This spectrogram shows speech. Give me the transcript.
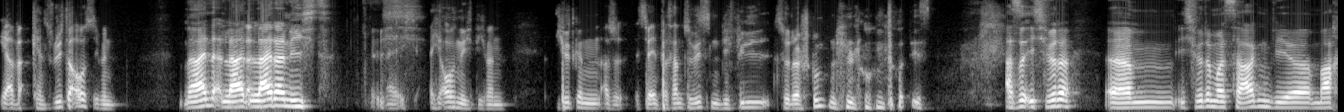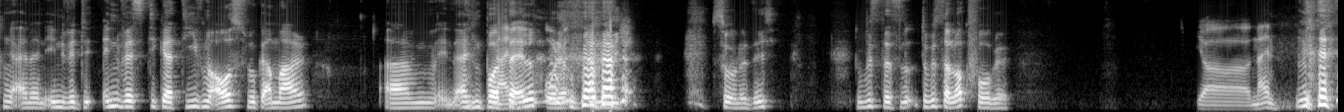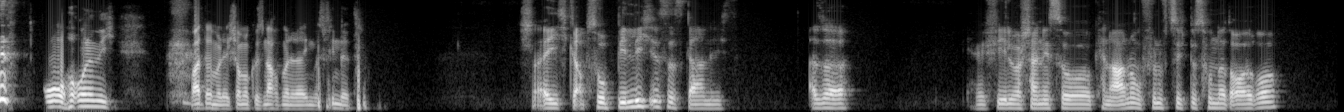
ja, kennst du dich da aus? Ich meine, Nein, le leider nicht. Ich, äh, ich, ich auch nicht. Ich meine, ich würde gerne, also es wäre interessant zu wissen, wie viel so der Stundenlohn dort ist. also ich würde, ähm, ich würde mal sagen, wir machen einen invi- investigativen Ausflug einmal ähm, in ein Bordell. Nein, ohne, ohne mich. so ohne dich. Du bist, das, du bist der Lockvogel. Ja, nein. Oh, ohne mich. Warte mal, ich schau mal kurz nach, ob man da irgendwas findet. ich glaube, so billig ist es gar nicht. Also, wie viel? Wahrscheinlich so, keine Ahnung, 50 bis 100 Euro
